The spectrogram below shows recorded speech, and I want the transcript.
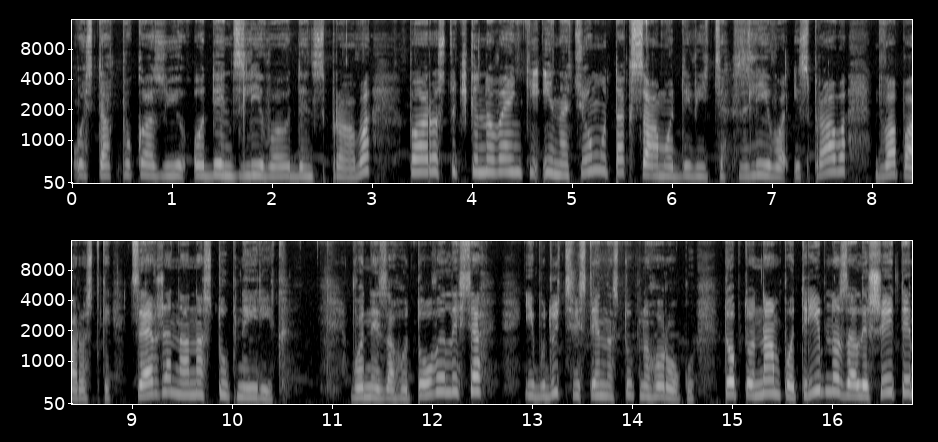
ось так показую, один зліва, один справа. Паросточки новенькі, і на цьому так само дивіться, зліва і справа два паростки. Це вже на наступний рік. Вони заготовилися і будуть цвісти наступного року. Тобто нам потрібно залишити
